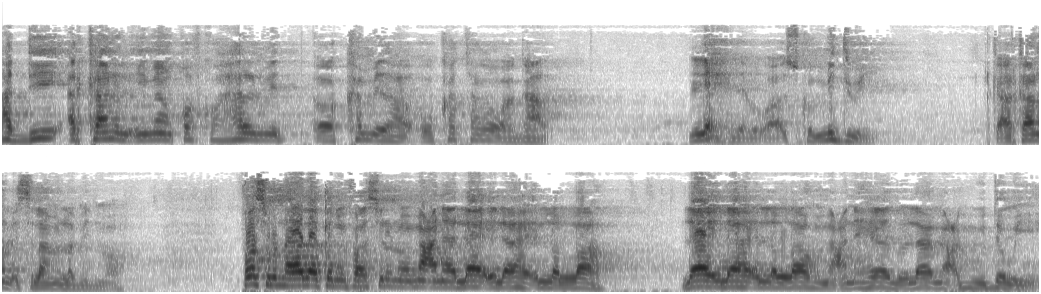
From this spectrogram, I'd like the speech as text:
haddii arkaanuliimaan qofku hal mid oo ka mid ah uu ka tago waa gaal. Lixdaba waa isku mid wey marka arkaanulislaam la mid maaho faslun haadakani faasilun wa macnaa laa ilaaha ila allah. Laa ilaaha ila allahu macnaheedu laa macbuudo weye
